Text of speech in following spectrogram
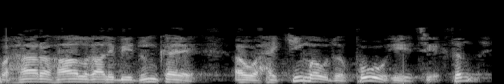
په هر حال غالبیدونکی او حکیم او د پوهې څښتن دی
